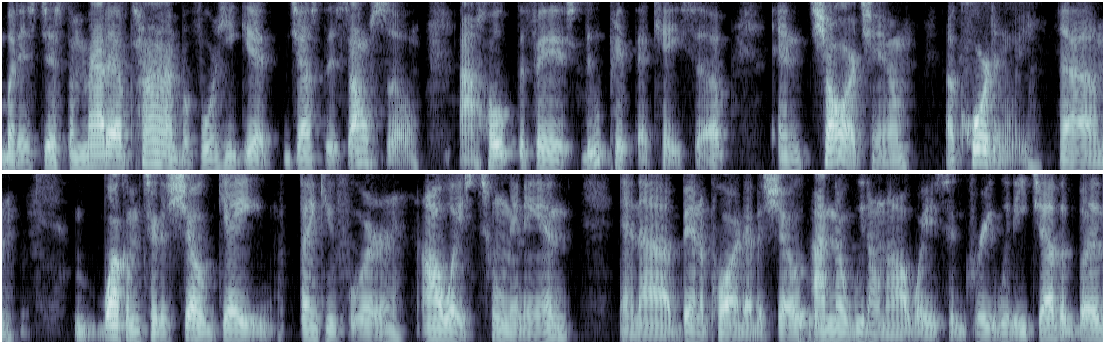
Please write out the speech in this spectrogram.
But it's just a matter of time before he get justice also. I hope the feds do pick that case up and charge him accordingly. Um, welcome to the show gabe. Thank you for always tuning in and uh, being a part of the show. I know we don't always agree with each other, but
